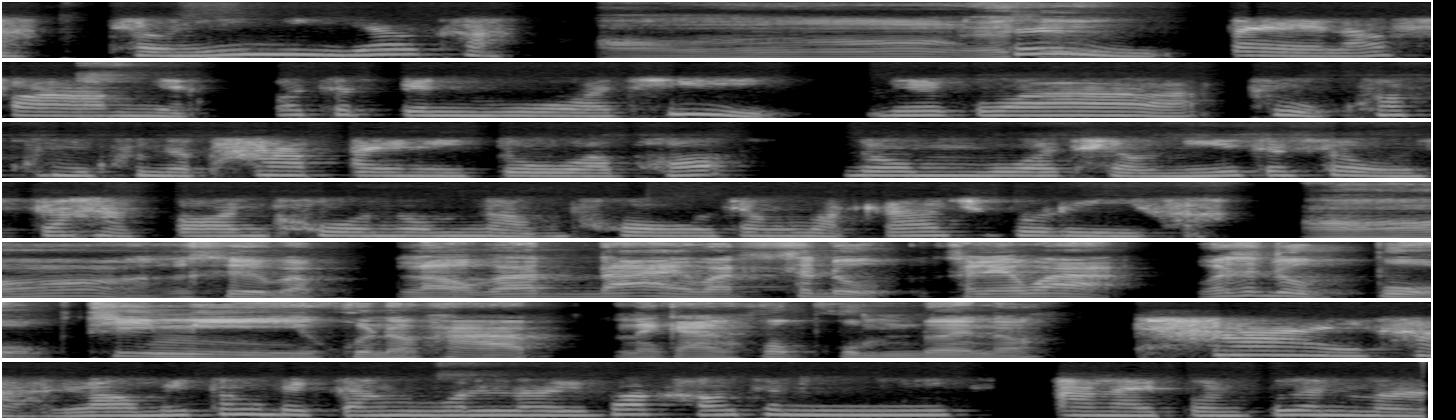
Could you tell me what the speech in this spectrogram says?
ค่ะ แถวนี้มีเยอะค่ะ อ๋อก็ซึ่คืงอแต่ละฟาร์มเนี่ยก็จะเป็นวัวที่เรียกว่าถูกควบคุมคุณภาพไปในตัว เพราะนมวัวแถวนี้จะส่งสหกรณ์โคนมหนองโพจังหวัดราชบุรีค่ะ อ๋อ ก็คือแบบเราก็ได้วัสดุเขาเรียกว่า วัสดุปลูกที่มีคุณภาพในการควบคุมด้วยเนาะ ใช่ค่ะ เราไม่ต้องไปกังวลเลยว่าเขาจะมีอะไรปนเปื้อนมา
